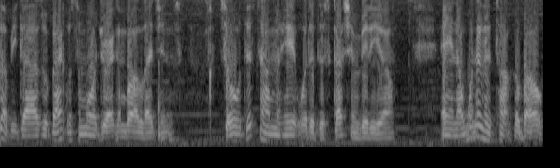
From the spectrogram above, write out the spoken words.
up you guys, we're back with some more Dragon Ball Legends. So this time I'm here with a discussion video and I wanted to talk about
